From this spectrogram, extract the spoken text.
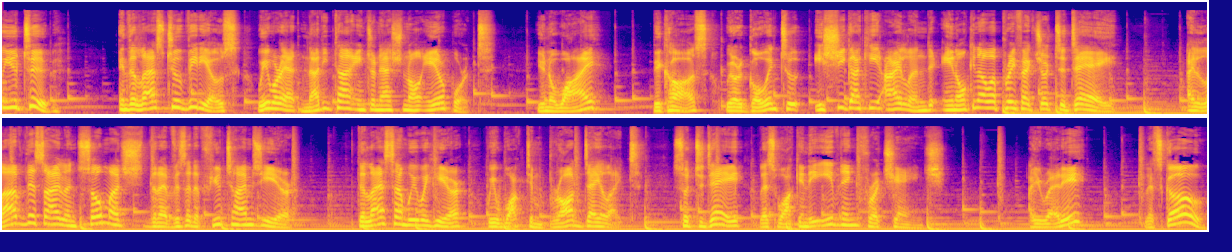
YouTube! In the last two videos, we were at Narita International Airport. You know why? Because we are going to Ishigaki Island in Okinawa Prefecture today. I love this island so much that I visit a few times here. The last time we were here, we walked in broad daylight. So today, let's walk in the evening for a change. Are you ready? Let's go!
